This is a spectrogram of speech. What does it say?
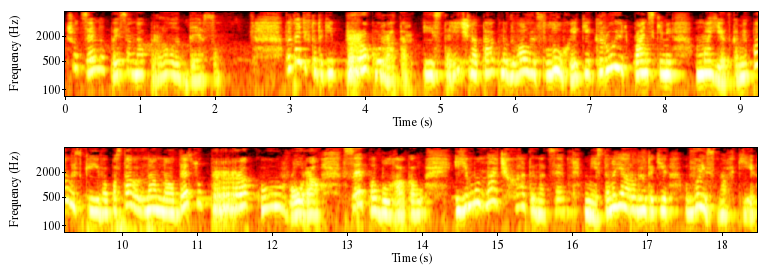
що це написано про Одесу. Ви знаєте, хто такий прокуратор? Історично так називали слухи, які керують панськими маєтками. Пан із Києва поставив нам на Одесу прокурора. Все по Булгакову. І йому начхати на це місто. Ну я роблю такі висновки,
